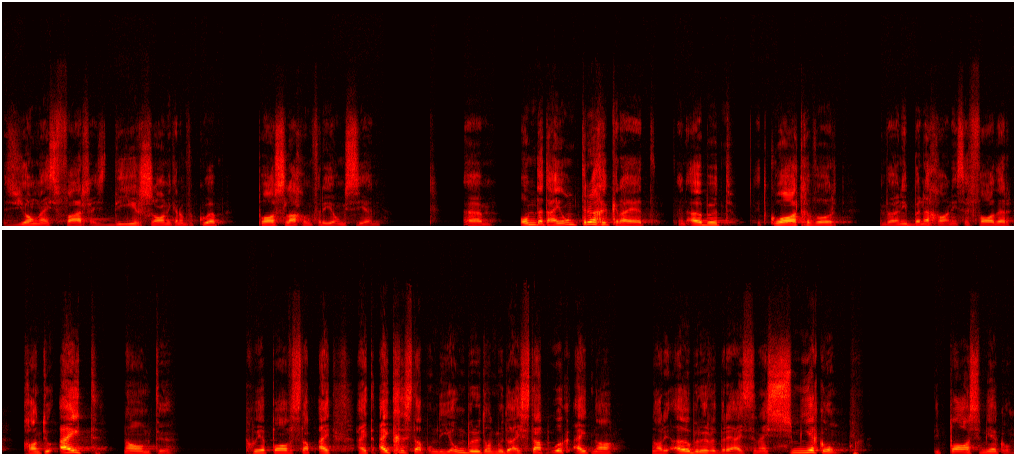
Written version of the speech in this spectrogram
is jong, hy's vars, hy's duursaam, jy kan hom verkoop. Pa slag hom vir 'n jong seun. Ehm um, omdat hy hom teruggekry het en ou boet het kwaad geword en wou nie binne gaan nie. Sy vader gaan toe uit na hom toe. Goeie pa stap uit. Hy het uitgestap om die jong broer te ontmoet. Hy stap ook uit na na die ou broer wat by die huis is en hy smeek hom. Die pa smeek hom.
